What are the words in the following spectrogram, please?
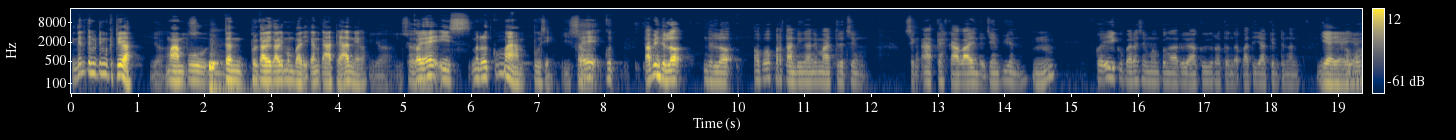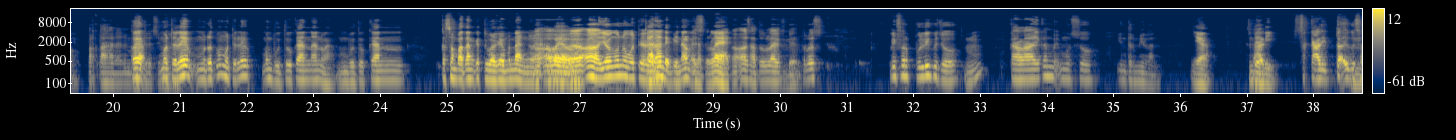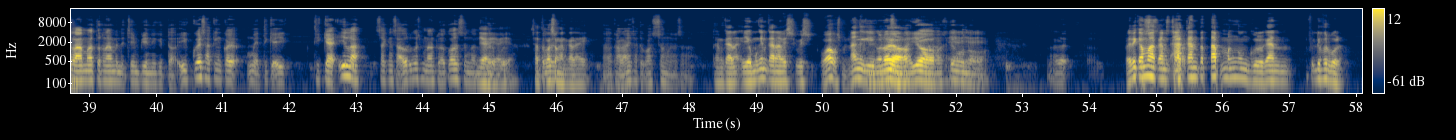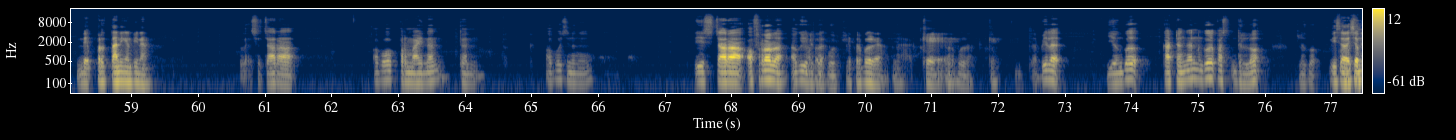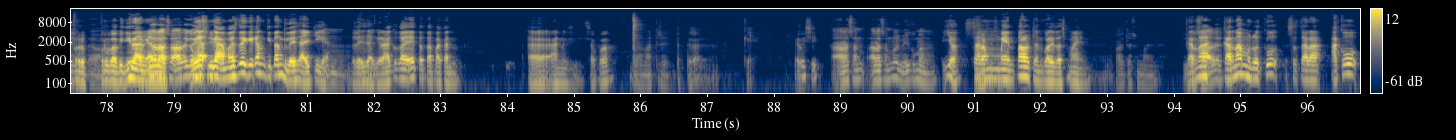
ini tim-tim gede lah ya, mampu is- dan berkali-kali membalikkan keadaan ya. ya iso. Is menurutku mampu sih. iso. Kayak kut- Tapi ndelok ndelok apa pertandingannya Madrid sing sing akeh kalahin di champion. hmm, Kayak iku para sing mempengaruhi aku rada enggak pati yakin dengan ya ya apa ya. pertahanan Madrid sing modelnya menurutmu modelnya membutuhkan anu ah, membutuhkan kesempatan kedua kayak menang. Heeh, apa ya? Pak? Heeh, ya ngono modelnya. Karena di final satu leg. Heeh, satu leg. Hmm. Terus Liverpool iku Jo, Hmm? kalah kan musuh Inter Milan. Ya. Sekali. Sekali tok iku Hmm. selama turnamen di champion iki tok. Iku saking koyo mek dikei dikei lah saking saurung wis menang 2-0 kan Ya ya ya. Satu kosong kan kalahnya. Nah, kalahnya 1-0 lah salah. dan karena ya mungkin karena wis wis wow wis menang iki Hmm, ngono ya Iya, maksudnya ngono. berarti kamu akan secara- akan tetap mengunggulkan Liverpool di pertandingan final secara apa permainan dan apa jenenge? Ya secara overall lah aku ya. Liverpool. Liverpool ya? Iya. oke. Liverpool lah. Oke. tapi lek ya engko kadang kan engko pas ndelok lho kok bisa bisa ber- Ya. berubah pikiran iya lah soalnya kan enggak, mesti enggak maksudnya kan kita ndelok saiki kan Mm, ndelok saiki. Aku kayaknya tetap akan eh anu sih siapa? Real Madrid. Betul ya wis sih. Alasan alasanmu ini iku mang. Iya secara Iya, sih, sih. mental dan kualitas main. Kualitas pemain Ya, karena soalnya- karena menurutku secara aku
